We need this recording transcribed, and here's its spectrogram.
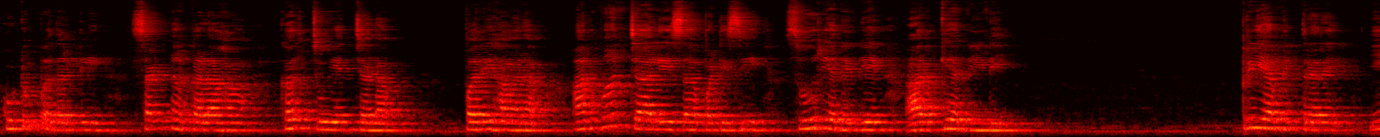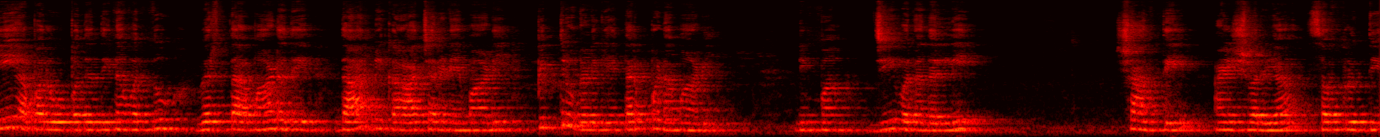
ಕುಟುಂಬದಲ್ಲಿ ಸಣ್ಣ ಕಲಹ, ಖರ್ಚು ಹೆಚ್ಚಳ, ಪರಿಹಾರ, ಹನುಮಾನ್ ಚಾಲೀಸ ಪಠಿಸಿ ಸೂರ್ಯನಿಗೆ ಅರ್ಘ್ಯ ನೀಡಿ. ಪ್ರಿಯ ಮಿತ್ರರೇ, ಈ ಅಪರೂಪದ ದಿನವನ್ನು ವ್ಯರ್ಥ ಮಾಡದೆ ಧಾರ್ಮಿಕ ಆಚರಣೆ ಮಾಡಿ ಪಿತೃಗಳಿಗೆ ತರ್ಪಣ ಮಾಡಿ. ನಿಮ್ಮ ಜೀವನದಲ್ಲಿ ಶಾಂತಿ, ಐಶ್ವರ್ಯ, ಸಮೃದ್ಧಿ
